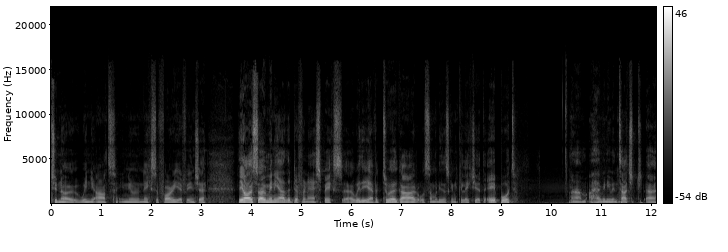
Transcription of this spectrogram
to know when you're out in your next safari adventure. There are so many other different aspects, uh, whether you have a tour guide or somebody that's going to collect you at the airport um, I haven't even touched uh,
